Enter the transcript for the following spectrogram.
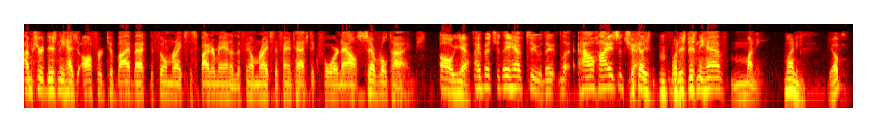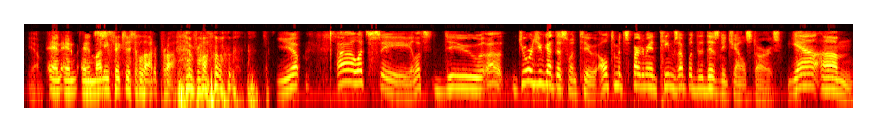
I'm sure Disney has offered to buy back the film rights to Spider-Man and the film rights to Fantastic Four now several times. oh yeah I bet you they have too. They, how high is the check? Because Mhm. what does Disney have? Money. money yep yeah. And and, and It's- money fixes a lot of problems. problem Yep. Uh, let's see. Let's do. Uh, George, you've got this one too. Ultimate Spider-Man teams up with the Disney Channel stars. yeah, um,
